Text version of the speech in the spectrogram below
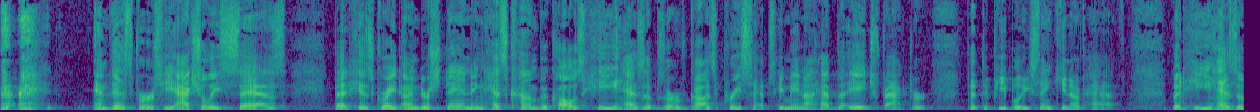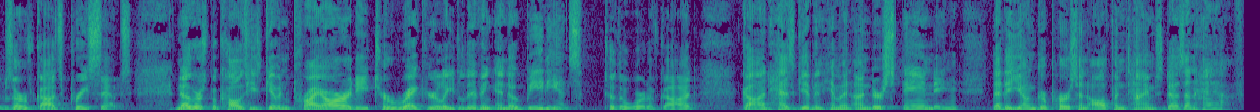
in this verse, he actually says that his great understanding has come because he has observed God's precepts. He may not have the age factor that the people he's thinking of have, but he has observed God's precepts. In other words, because he's given priority to regularly living in obedience to the Word of God, God has given him an understanding that a younger person oftentimes doesn't have.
